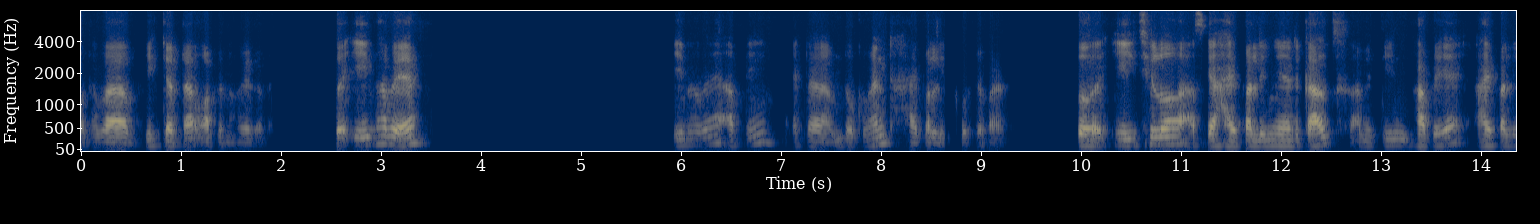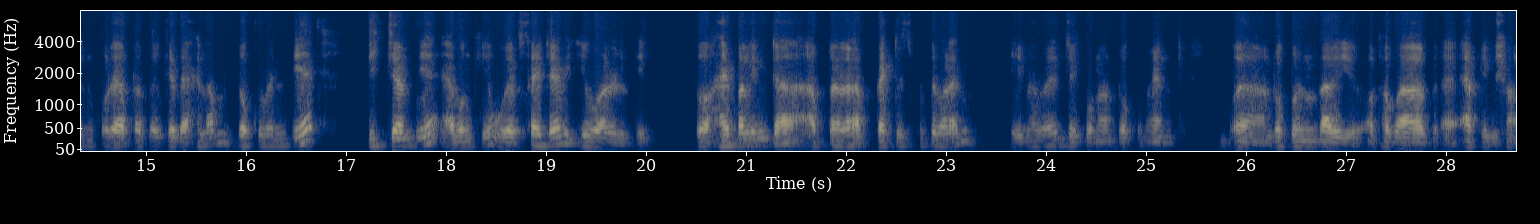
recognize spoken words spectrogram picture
অথবা পিকচারটা ওপেন হয়ে যাবে তো এইভাবে এইভাবে আপনি একটা ডকুমেন্ট হাইপারলিংক করতে পারেন। তো এই ছিল আজকে হাইপারলিংক এর কাজ। আমি তিন ভাবে হাইপারলিংক করে আপনাদেরকে দেখালাম ডকুমেন্ট দিয়ে পিকচার দিয়ে এবং কি ওয়েবসাইটের ইউআরএল দিয়ে। তো হাইপারলিংকটা আপনারা প্র্যাকটিস করতে পারেন। এইভাবে যে কোনো ডকুমেন্ট ডকুমেন্টারি অথবা অ্যাপ্লিকেশন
